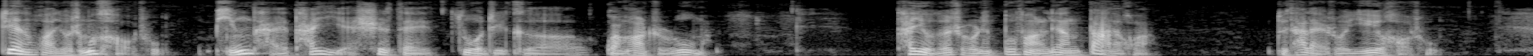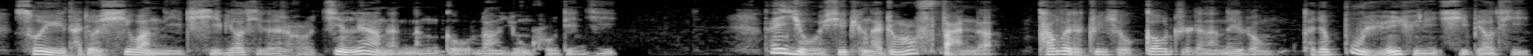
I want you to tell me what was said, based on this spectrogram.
这样的话有什么好处？平台它也是在做这个广告植入嘛，它有的时候你播放量大的话，对他来说也有好处，所以他就希望你提标题的时候尽量的能够让用户点击。但有些平台正好反着，他为了追求高质量的内容，他就不允许你起标题，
